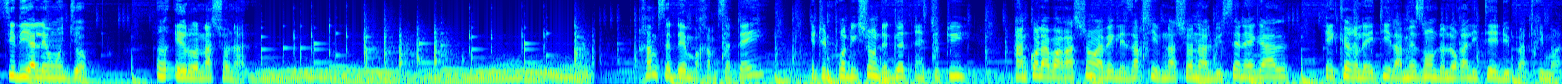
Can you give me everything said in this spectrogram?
Sidia Léon Diop, un héros national. Xam sa démb xam sa tey est une production de Goethe Institut en collaboration avec les Archives nationales du Sénégal et Kër la maison de l'oralité et du patrimoine.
